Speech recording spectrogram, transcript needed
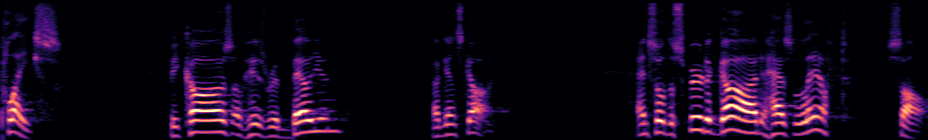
place because of his rebellion against God. And so the Spirit of God has left Saul.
